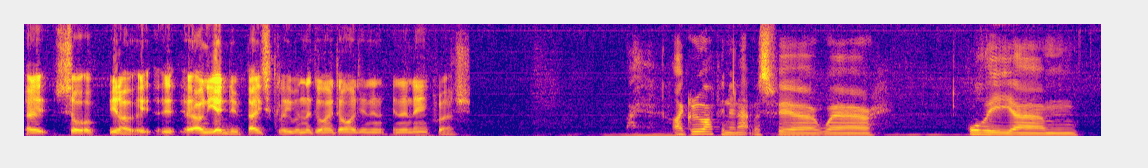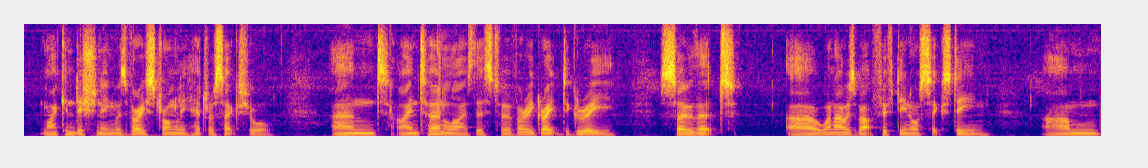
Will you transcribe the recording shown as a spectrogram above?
and it sort of, you know, it, it only ended basically when the guy died in, an- in an air crash. I grew up in an atmosphere where all the um, my conditioning was very strongly heterosexual, and I internalized this to a very great degree, so that uh, when I was about 15 or 16, um,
